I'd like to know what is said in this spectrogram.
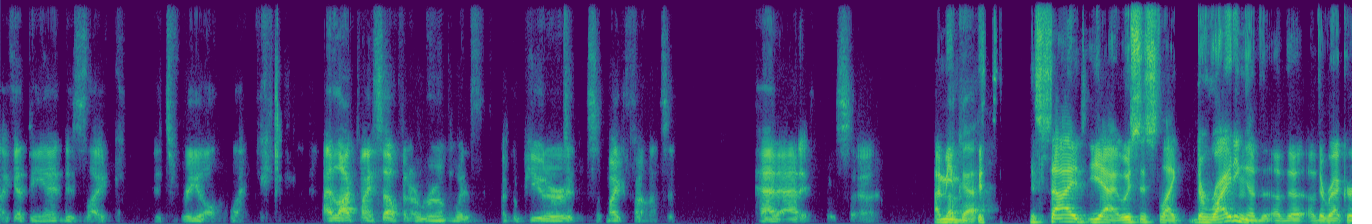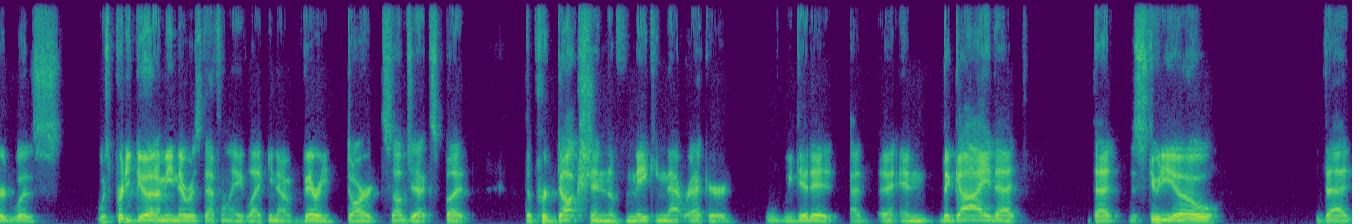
like at the end is like it's real. Like I locked myself in a room with a computer and some microphones and had at it. it was, uh, I mean, okay. besides, yeah, it was just like the writing of the of the of the record was was pretty good. I mean, there was definitely like you know very dark subjects, but the production of making that record, we did it at and the guy that that the studio that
